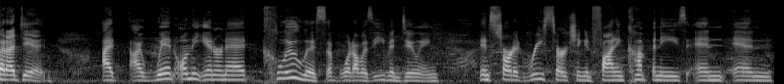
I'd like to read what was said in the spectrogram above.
But I did. I, I went on the internet, clueless of what I was even doing, and started researching and finding companies and, and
